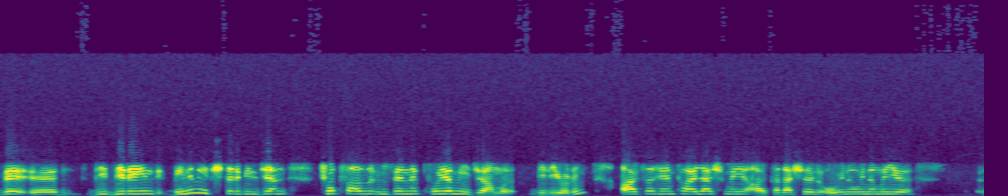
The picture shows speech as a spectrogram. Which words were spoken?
ve e, bir bireyin benim yetiştirebileceğim çok fazla üzerine koyamayacağımı biliyorum. Artı hem paylaşmayı, arkadaşlarıyla oyun oynamayı, e,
